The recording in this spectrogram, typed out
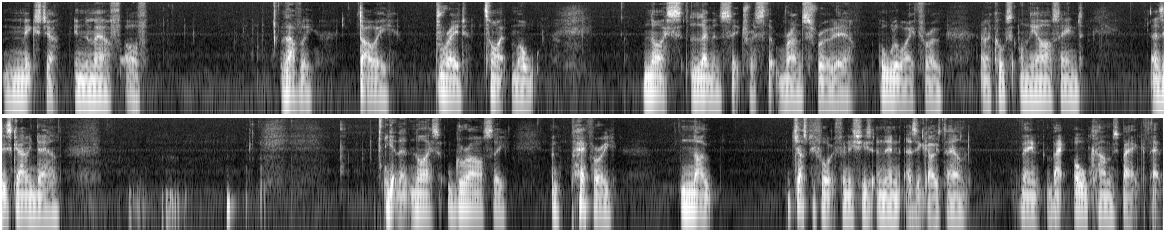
mixture in the mouth of lovely, doughy, bread type malt. Nice lemon citrus that runs through there. all the way through, and of course on the arse end as it's going down. You get that nice grassy and peppery note just before it finishes, and then as it goes down, then back all comes back that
